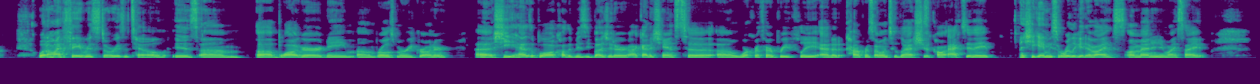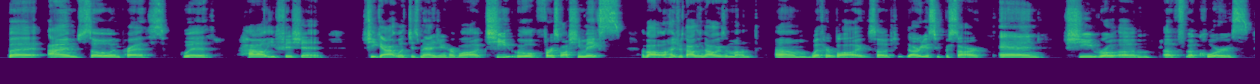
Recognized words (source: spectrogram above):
One of my favorite stories to tell is um, a blogger named um, Rosemarie Groner. Uh, she has a blog called The Busy Budgeter. I got a chance to uh, work with her briefly at a conference I went to last year called Activate and she gave me some really good advice on managing my site. But I'm so impressed with how efficient she got with just managing her blog. She, well, first of all, she makes about $100,000 a month um, with her blog. So she's already a superstar. And she wrote um, a, a course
